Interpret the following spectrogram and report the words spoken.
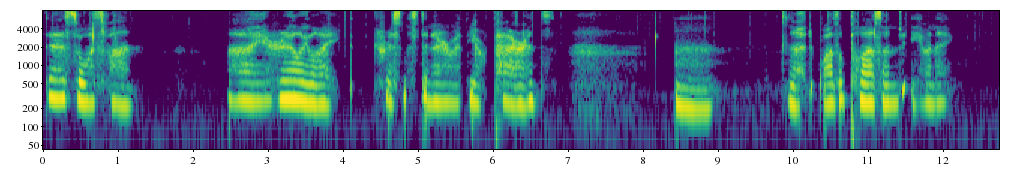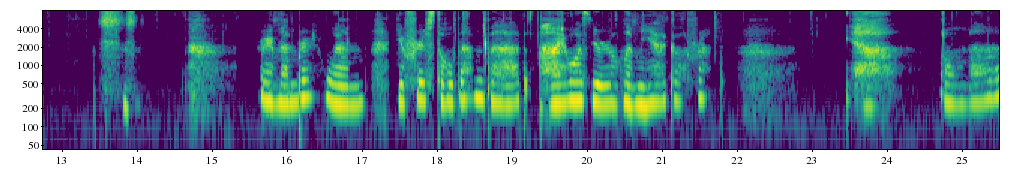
This was fun. I really liked Christmas dinner with your parents. Mm, it was a pleasant evening. Remember when you first told them that I was your Lamia girlfriend? Yeah. Oh man.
